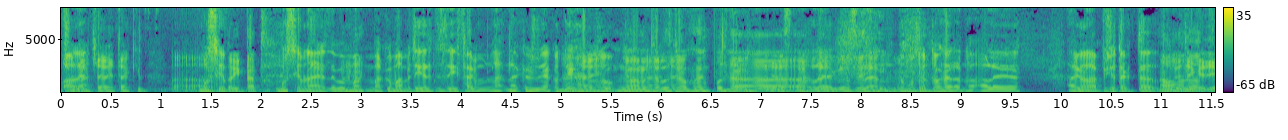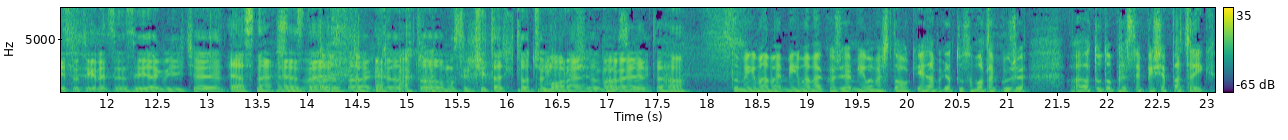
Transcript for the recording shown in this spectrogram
či ale- máte aj taký uh, Musím, prípad. musím nájsť, lebo mm-hmm. ma, ako máme tých recenzií fakt na, na každú nejakú diagnozu. Nemáme to rozdelené podľa Jasné, len, diagnozy. len musím to hľadať, no ale ak nám napíše, tak tá... No, Viete, no, keď je tu tých recenzií, jak vidíte, Jasné, jasné. tak to musím čítať, kto čo more, more je toho. To my máme, my máme akože, my máme stovky. Ja napríklad tu som mal takú, že uh, tuto presne píše Patrik,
